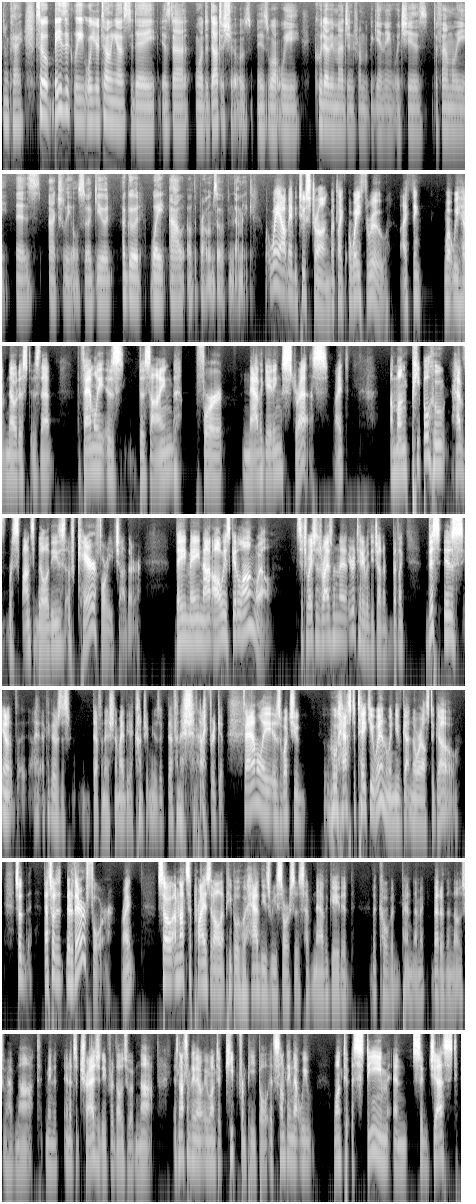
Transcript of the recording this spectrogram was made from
Okay. So basically, what you're telling us today is that what the data shows is what we could have imagined from the beginning, which is the family is actually also a good a good way out of the problems of a pandemic. Way out may be too strong, but like a way through. I think what we have noticed is that the family is designed for navigating stress, right? Among people who have responsibilities of care for each other. They may not always get along well. Situations arise when they're irritated with each other, but like this is, you know, I, I think there was this definition. It might be a country music definition. I forget. Family is what you, who has to take you in when you've got nowhere else to go. So that's what they're there for, right? So I'm not surprised at all that people who had these resources have navigated the COVID pandemic better than those who have not. I mean, and it's a tragedy for those who have not. It's not something that we want to keep from people. It's something that we want to esteem and suggest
